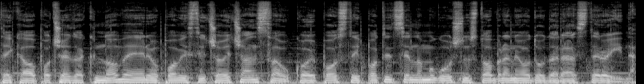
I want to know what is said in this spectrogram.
te kao početak nove ere u povijesti čovečanstva u kojoj postoji potencijalna mogućnost obrane od udara asteroida.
